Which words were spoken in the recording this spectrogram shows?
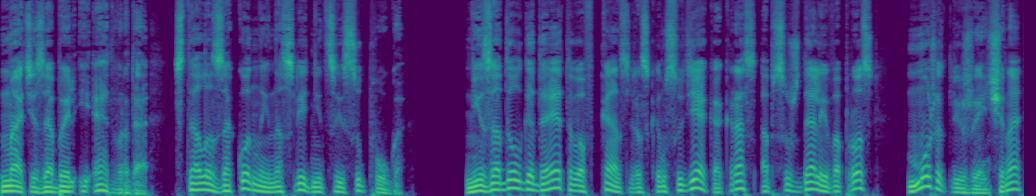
Мать Изабель и Эдварда стала законной наследницей супруга. Незадолго до этого в канцлерском суде как раз обсуждали вопрос, может ли женщина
